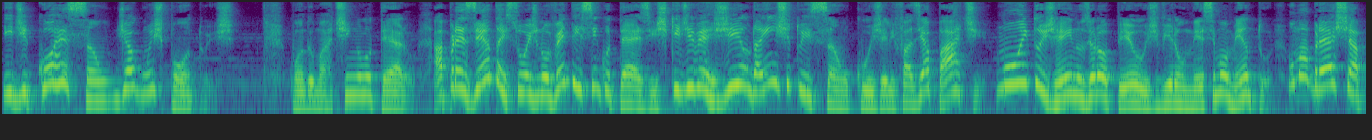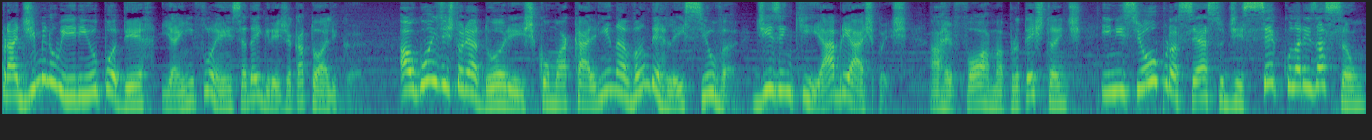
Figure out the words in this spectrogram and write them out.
e de correção de alguns pontos. Quando Martinho Lutero apresenta as suas 95 teses que divergiam da instituição cuja ele fazia parte, muitos reinos europeus viram nesse momento uma brecha para diminuírem o poder e a influência da Igreja Católica. Alguns historiadores, como a Kalina Vanderlei Silva, dizem que, abre aspas, a reforma protestante iniciou o processo de secularização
